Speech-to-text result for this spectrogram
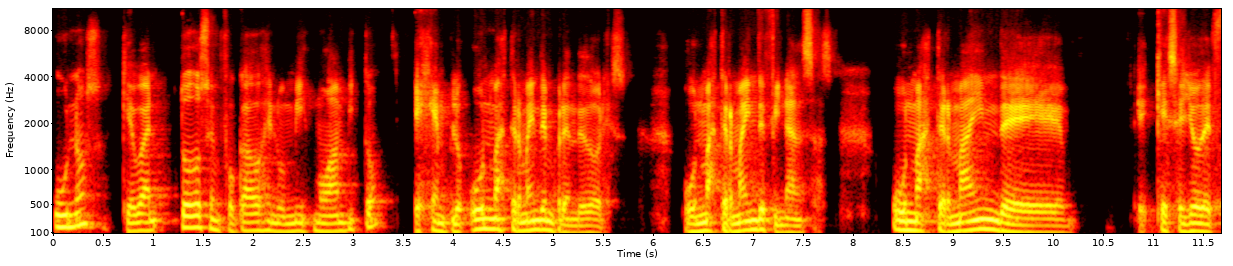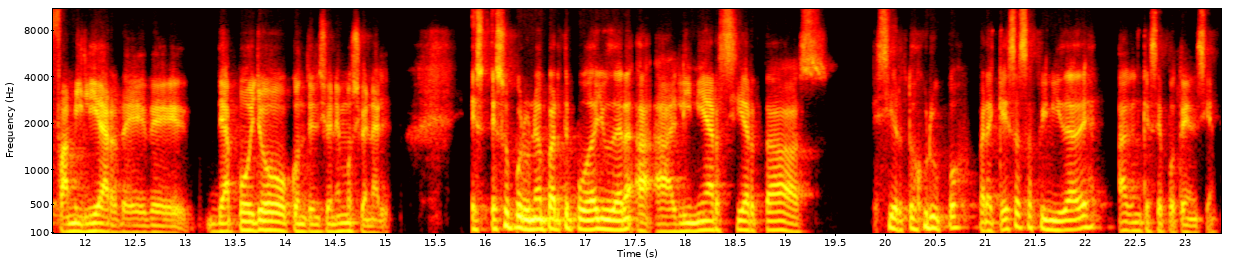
unos que van todos enfocados en un mismo ámbito. Ejemplo, un mastermind de emprendedores un mastermind de finanzas, un mastermind de, eh, qué sé yo, de familiar, de, apoyo o contención emocional. eso por una parte puede ayudar a, alinear ciertas, ciertos grupos para que esas afinidades hagan que se potencien.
